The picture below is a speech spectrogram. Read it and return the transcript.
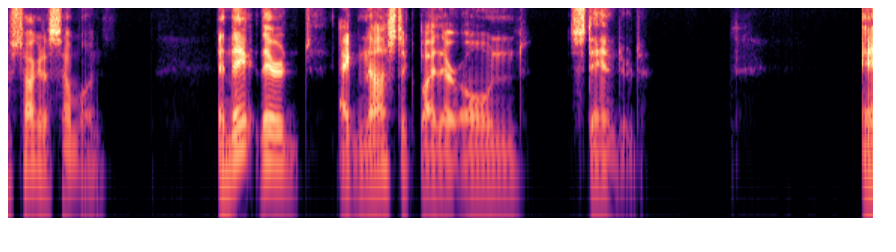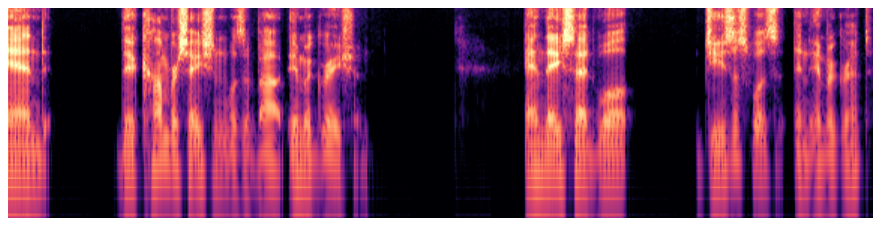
was talking to someone, and they they're agnostic by their own standard. And the conversation was about immigration. And they said, "Well, Jesus was an immigrant."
